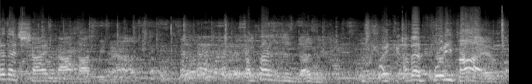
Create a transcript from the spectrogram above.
Did that shine not knock me down? Sometimes it just doesn't. Like, I'm at 45.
